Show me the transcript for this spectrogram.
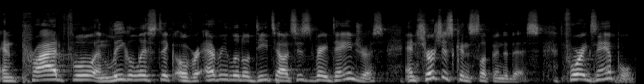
and prideful and legalistic over every little detail. It's just very dangerous. And churches can slip into this. For example,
